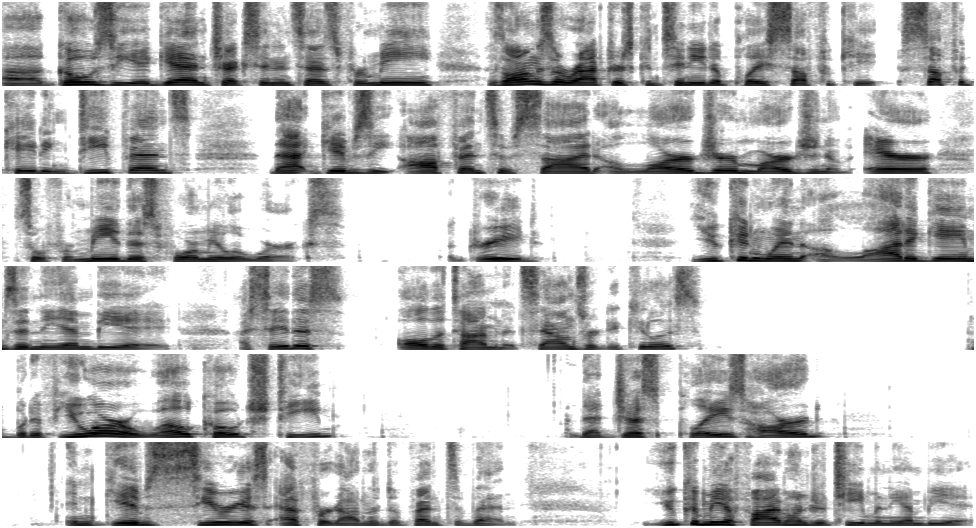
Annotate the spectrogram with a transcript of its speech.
Uh, Gozy again checks in and says, For me, as long as the Raptors continue to play suffocating defense, that gives the offensive side a larger margin of error. So for me, this formula works. Agreed. You can win a lot of games in the NBA. I say this all the time and it sounds ridiculous. But if you are a well coached team that just plays hard and gives serious effort on the defensive end, you can be a 500 team in the NBA.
